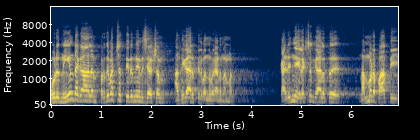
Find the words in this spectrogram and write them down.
ഒരു നീണ്ടകാലം പ്രതിപക്ഷത്തിരുന്നതിന് ശേഷം അധികാരത്തിൽ വന്നവരാണ് നമ്മൾ. കഴിഞ്ഞ ഇലക്ഷൻ കാലത്ത് നമ്മുടെ പാർട്ടി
